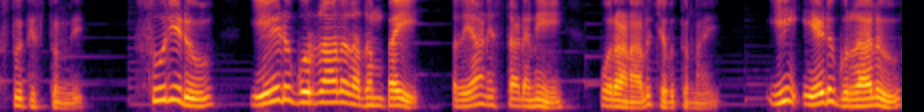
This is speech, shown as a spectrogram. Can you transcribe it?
స్తుతిస్తుంది. సూర్యుడు ఏడు గుర్రాల రథంపై ప్రయాణిస్తాడని పురాణాలు చెబుతున్నాయి. ఈ ఏడు గుర్రాలు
